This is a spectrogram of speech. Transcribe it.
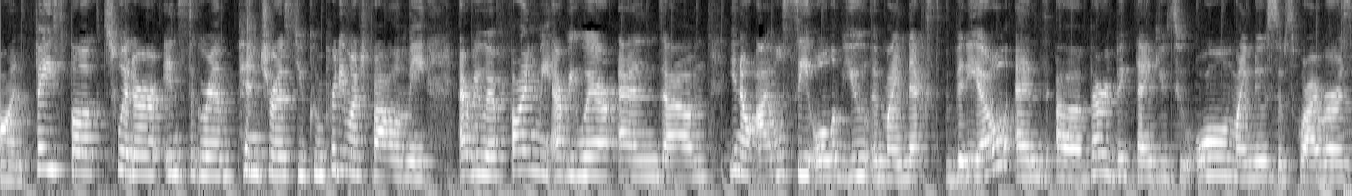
on Facebook, Twitter, Instagram, Pinterest. You can pretty much follow me everywhere, find me everywhere and um, you know, I will see all of you in my next video and a very big thank you to all my new subscribers.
